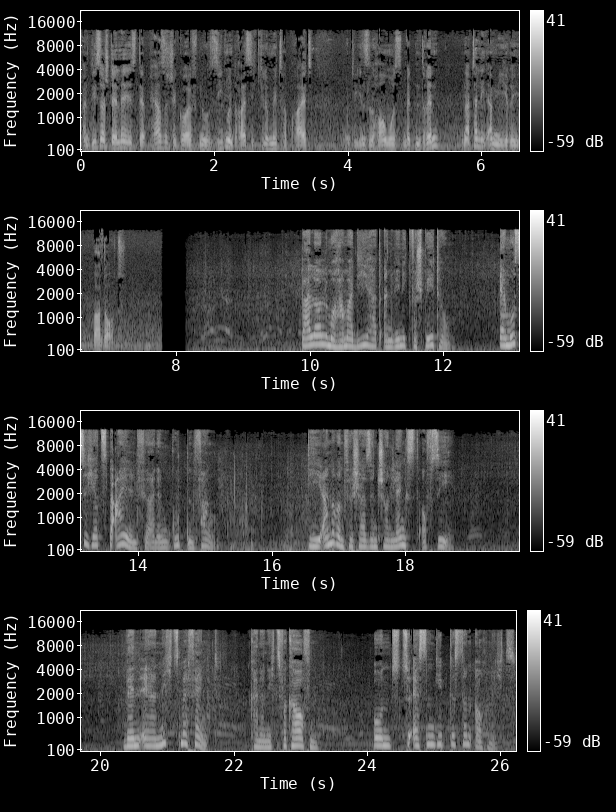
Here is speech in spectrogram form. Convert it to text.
An dieser Stelle ist der Persische Golf nur 37 Kilometer breit und die Insel Hormuz mittendrin. Nathalie Amiri war dort. Balol Mohammadi hat ein wenig Verspätung. Er muss sich jetzt beeilen für einen guten Fang. Die anderen Fischer sind schon längst auf See. Wenn er nichts mehr fängt, kann er nichts verkaufen. Und zu essen gibt es dann auch nichts.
